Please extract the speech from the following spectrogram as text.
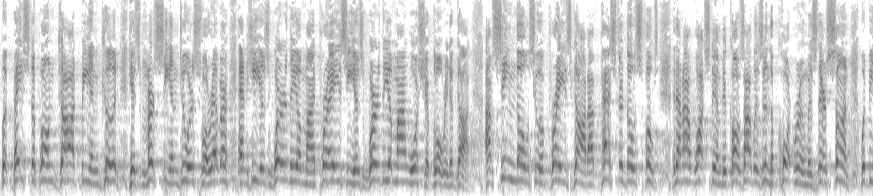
but based upon on God being good. His mercy endures forever, and He is worthy of my praise. He is worthy of my worship. Glory to God. I've seen those who have praised God. I've pastored those folks that I watched them because I was in the courtroom as their son would be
